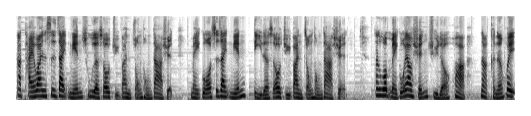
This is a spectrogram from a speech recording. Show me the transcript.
那台湾是在年初的时候举办总统大选，美国是在年底的时候举办总统大选。那如果美国要选举的话，那可能会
